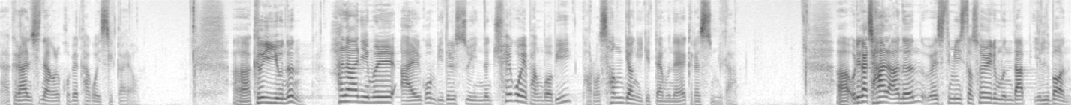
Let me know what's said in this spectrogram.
아, 그러한 신앙을 고백하고 있을까요? 아, 그 이유는 하나님을 알고 믿을 수 있는 최고의 방법이 바로 성경이기 때문에 그렇습니다. 아, 우리가 잘 아는 웨스트민스터 소요리 문답 1번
